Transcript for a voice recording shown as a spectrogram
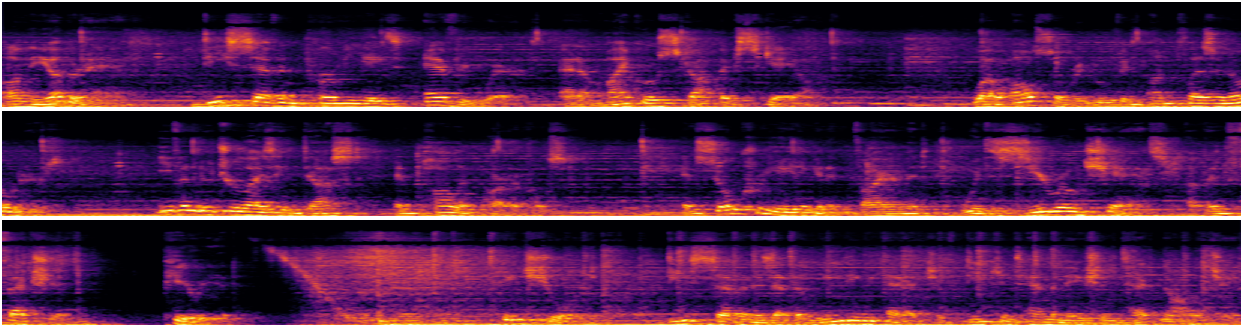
On the other hand, D7 permeates everywhere at a microscopic scale, while also removing unpleasant odors, even neutralizing dust and pollen particles, and so creating an environment with zero chance of infection, period. In short, D7 is at the leading edge of decontamination technology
